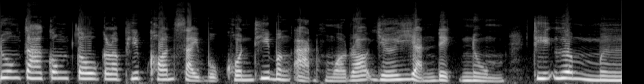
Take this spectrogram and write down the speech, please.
ดวงตากลมโตกระพริบค้อนใส่บุคคลที่บังอาจหัวเราะเย้ยหยันเด็กหนุ่มที่เอื้อมมือ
